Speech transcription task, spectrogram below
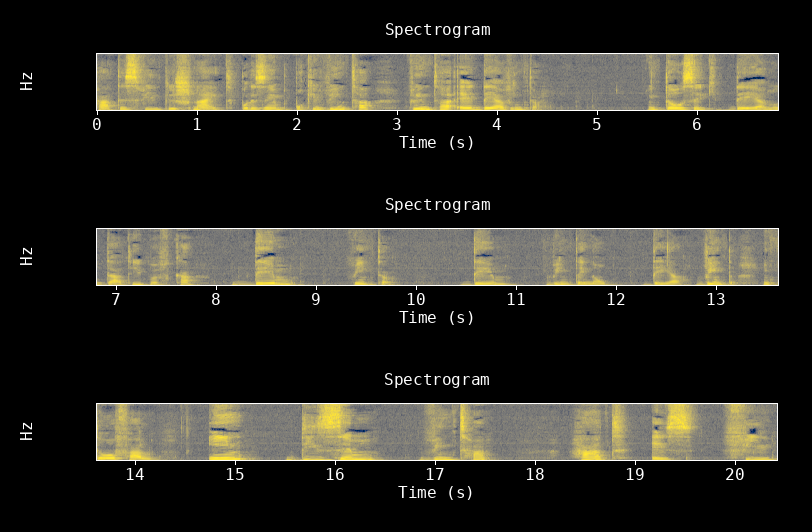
hat es viel geschneit. Por exemplo, porque Winter, Winter é der Winter. Então eu sei que der no dativo vai ficar dem Winter. Dem Winter e não der Winter. Então eu falo in diesem Winter hat es viel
